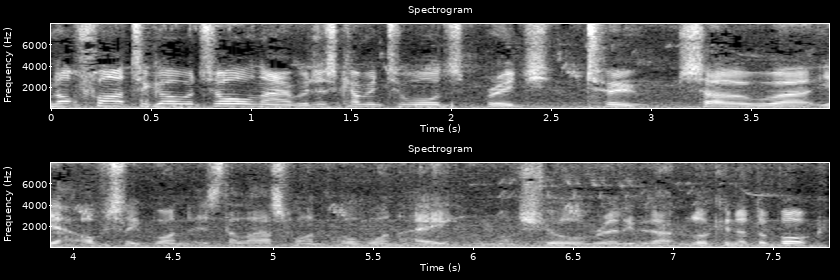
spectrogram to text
Not far to go at all now. We're just coming towards Bridge 2. So, uh, yeah, obviously 1 is the last one, or 1A. I'm not sure really without looking at the book.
